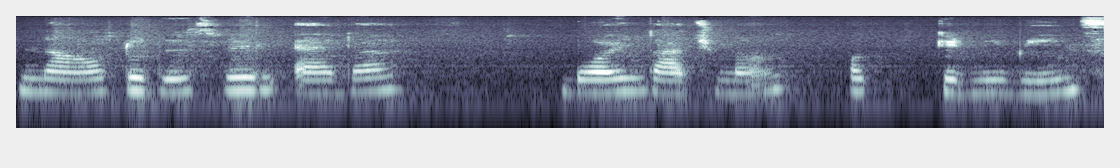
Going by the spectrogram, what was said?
Now to this we'll add a boiled rajma or kidney beans.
